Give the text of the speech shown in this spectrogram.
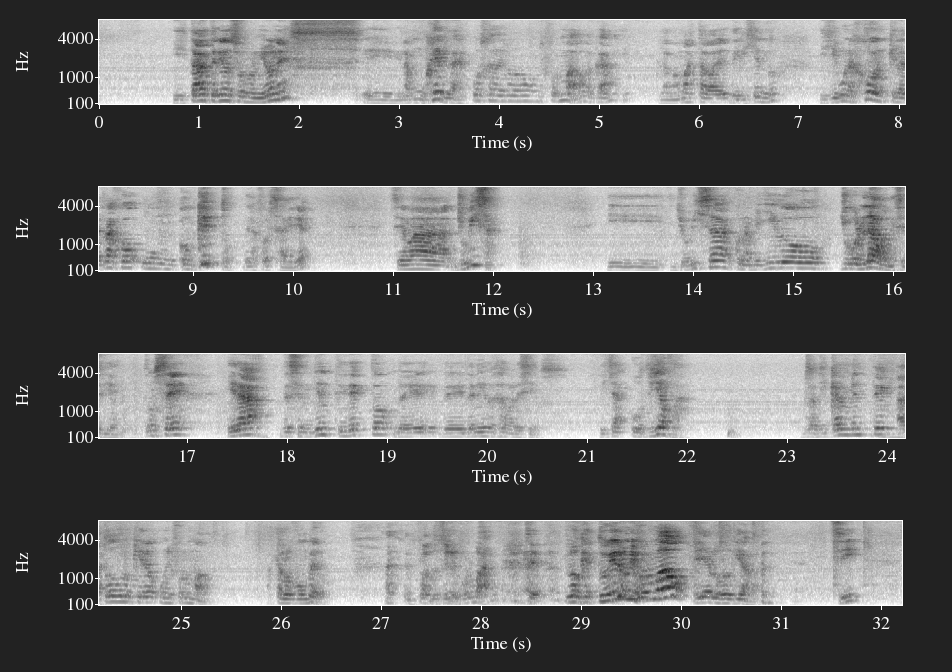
y estaban teniendo sus reuniones, eh, la mujer, la esposa de los uniformados acá, la mamá estaba dirigiendo, y llegó una joven que la trajo un conscripto de la Fuerza Aérea, se llama Yubisa y Yubisa con apellido yugoslavo en ese tiempo. Entonces era descendiente directo de, de detenidos desaparecidos. Ella odiaba radicalmente a todo lo que era uniformado, hasta los bomberos, cuando se uniformaron. O los que estuvieron uniformados, ella los odiaba. ¿Sí?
